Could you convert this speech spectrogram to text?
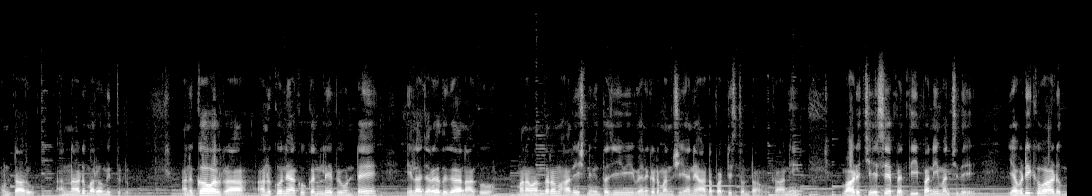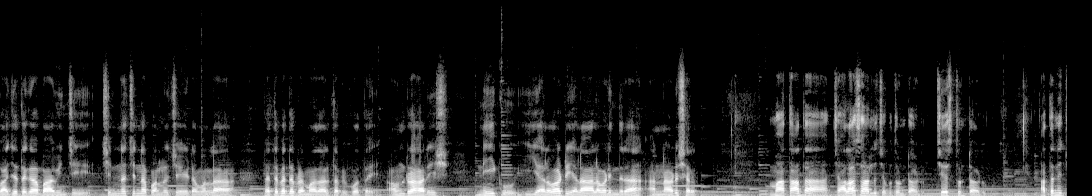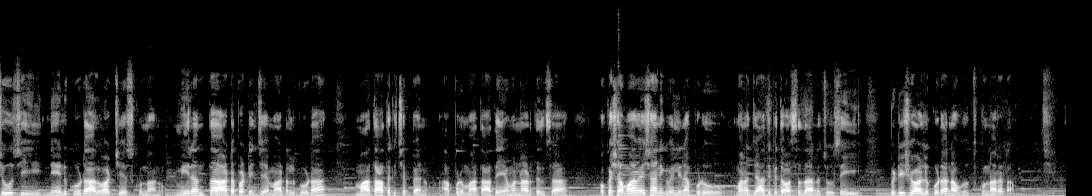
ఉంటారు అన్నాడు మరో మిత్రుడు. అనుకోవాలరా. అనుకొని ఆ కుక్కని లేపి ఉంటే ఇలా జరగదుగా నాకు? మనమందరం హరీష్ని వింతజీవి వెనకటి మనిషి అని ఆట పట్టిస్తుంటాం. కానీ వాడు చేసే ప్రతి పని మంచిదే. ఎవడికి వాడు బాధ్యతగా భావించి చిన్న చిన్న పనులు చేయటం వల్ల పెద్ద పెద్ద ప్రమాదాలు తప్పిపోతాయి. అవునరా హరీష్ నీకు ఈ అలవాటు ఎలా అలవడిందిరా? అన్నాడు శరత్. మా తాత చాలాసార్లు చెబుతుంటాడు చేస్తుంటాడు. అతన్ని చూసి నేను కూడా అలవాటు చేసుకున్నాను. మీరంతా ఆట పట్టించే మాటలు కూడా మా తాతకి చెప్పాను. అప్పుడు మా తాత ఏమన్నాడు తెలుసా? ఒక సమావేశానికి వెళ్ళినప్పుడు మన జాతిపిత వస్త్రధారణ చూసి బ్రిటిష్ వాళ్ళు కూడా నవ్వుకున్నారట.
